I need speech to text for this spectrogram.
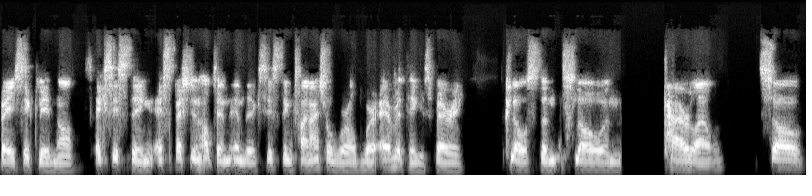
basically not existing, especially not in, in the existing financial world where everything is very closed and slow and parallel. So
